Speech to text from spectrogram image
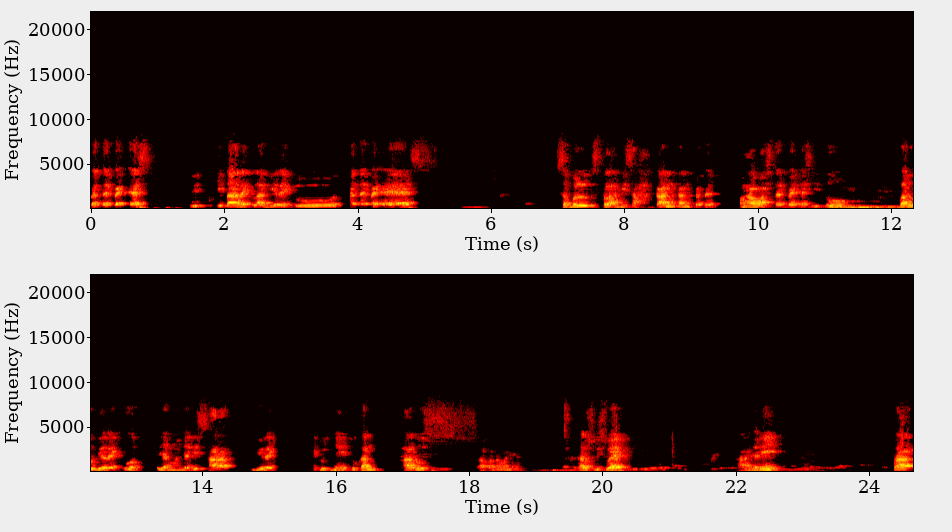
PTPS kita lagi rekrut PTPS sebel setelah disahkan kan PT pengawas TPS itu baru direkrut. Yang menjadi syarat direkrutnya itu kan harus apa namanya harus di swab. Nah, jadi pra,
